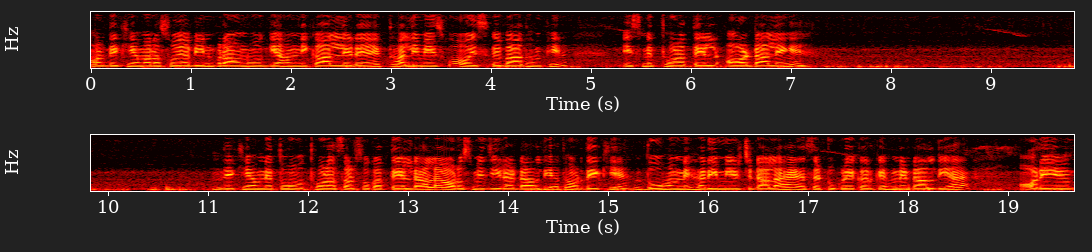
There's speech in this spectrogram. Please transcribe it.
और देखिए हमारा सोयाबीन ब्राउन हो गया, हम निकाल ले रहे हैं थाली में इसको और इसके बाद हम फिर इसमें थोड़ा तेल और डालेंगे। देखिए हमने तो थोड़ा सरसों का तेल डाला और उसमें जीरा डाल दिया था और देखिए दो हमने हरी मिर्च डाला है, ऐसे टुकड़े करके हमने डाल दिया है। और ये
